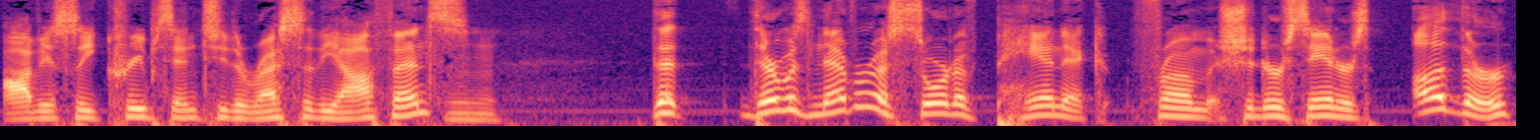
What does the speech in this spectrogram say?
obviously creeps into the rest of the offense. Mm-hmm. That there was never a sort of panic from Shedeur Sanders other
